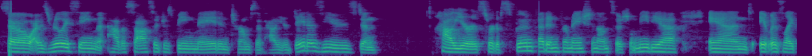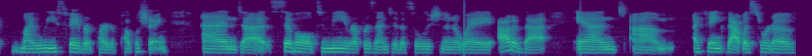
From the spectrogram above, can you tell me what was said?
So i was really seeing that how the sausage was being made in terms of how your data is used and how you're sort of spoon fed information on social media. And it was like my least favorite part of publishing. And uh, civil to me represented a solution in a way out of that. And um, i think that was sort of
